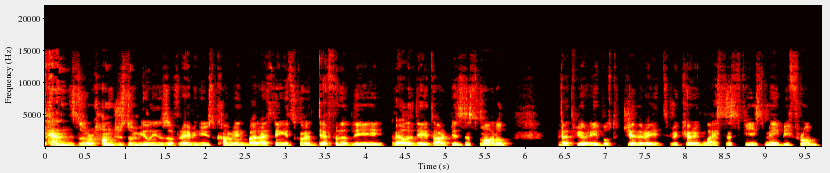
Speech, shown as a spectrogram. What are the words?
tens or hundreds of millions of revenues come in, but I think it's going to definitely validate our business model that we are able to generate recurring license fees, maybe from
